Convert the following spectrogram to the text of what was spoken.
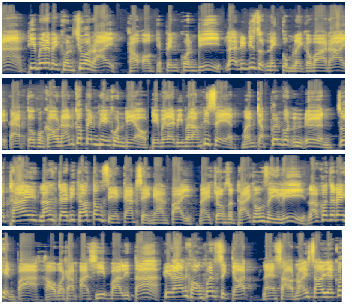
นาที่ไม่ได้เป็นคนชั่วร้ายเขาออกจะเป็นคนดี และดีที่สุดในกลุ่มเลยก็ว่าได้ แต่ตัวของเขานั้นก็เป็นเพียงคนเดียว ที่ไม่ได้มีพลังพิเศษเหมือนกับเพื่อนคนอื่นๆ สุดท้ายหลังจากที่เขาต้องเสียการเสียงานไป ในช่วงสุดท้ายของซีรีส์เราก็จะได้เห็นว่าเขามาทำอาชีพบาริต้าที่ร้านของเพื่อนสกอตและสาวน้อยสาวใหญ่ก็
